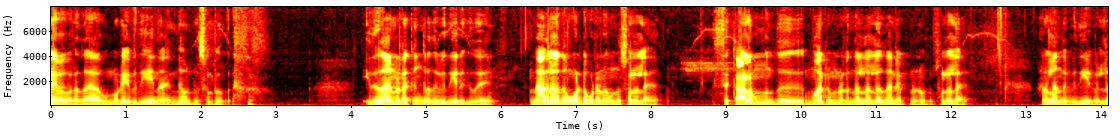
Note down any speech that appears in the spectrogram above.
தேவவிரதா உன்னுடைய விதியை நான் என்னவென்று சொல்கிறது இதுதான் நடக்குங்கிறது விதி இருக்குது. நான் அதனால தான் உன்கிட்ட கூட நான் ஒன்றும் சொல்லலை. சரி காலம் வந்து மாற்றம் நடந்தால் நல்லது தானே அப்படின்னு சொல்லலை. அதனால் அந்த விதியை வெல்ல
